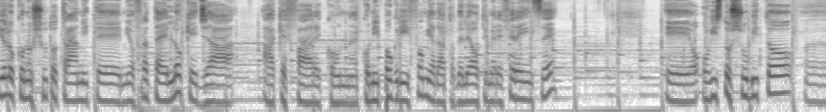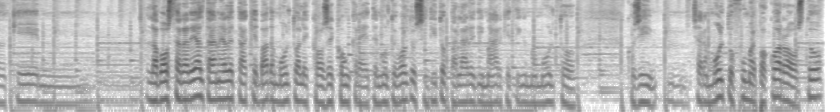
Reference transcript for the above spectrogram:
Io l'ho conosciuto tramite mio fratello che già ha a che fare con, con Ippogrifo, mi ha dato delle ottime referenze e ho visto subito eh, che mh, la vostra realtà è una realtà che bada molto alle cose concrete. Molte volte ho sentito parlare di marketing, ma molto così c'era molto fumo e poco arrosto.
